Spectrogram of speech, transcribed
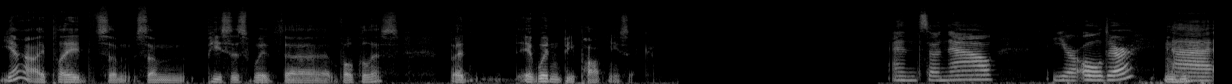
yeah, I played some some pieces with uh, vocalists, but it wouldn't be pop music. And so now you're older. Uh,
